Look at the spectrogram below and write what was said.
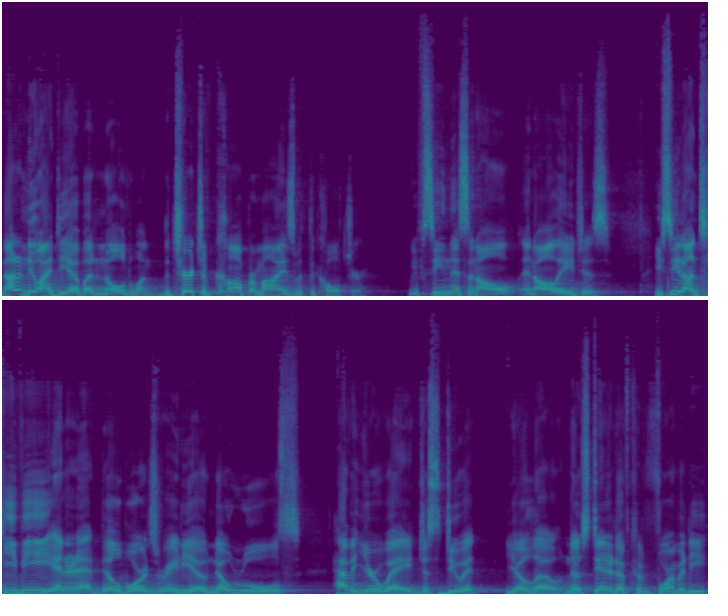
Not a new idea, but an old one. The church of compromise with the culture. We've seen this in all, in all ages. You see it on TV, internet, billboards, radio. No rules. Have it your way. Just do it. YOLO. No standard of conformity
